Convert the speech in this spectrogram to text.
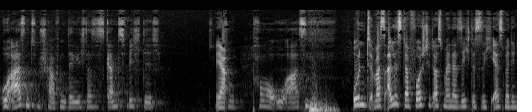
Oasen zu schaffen, denke ich, das ist ganz wichtig. Ja. So Power-Oasen. Und was alles davor steht aus meiner Sicht, ist sich erstmal den,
